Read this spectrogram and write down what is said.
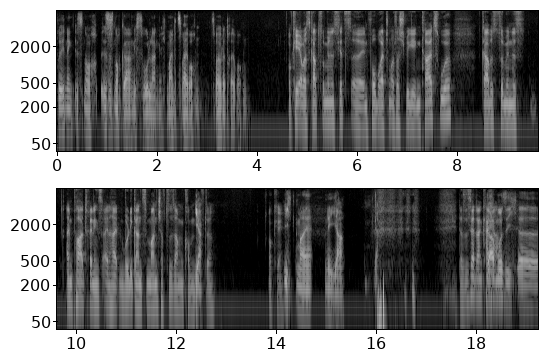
Mannschaftstraining ist, noch, ist es noch gar nicht so lange. Ich meine zwei Wochen, zwei oder drei Wochen. Okay, aber es gab zumindest jetzt äh, in Vorbereitung auf das Spiel gegen Karlsruhe, gab es zumindest ein paar Trainingseinheiten, wo die ganze Mannschaft zusammenkommen ja. durfte. Okay. Ich meine, ja. ja. das ist ja dann kein. Da muss ich, äh,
